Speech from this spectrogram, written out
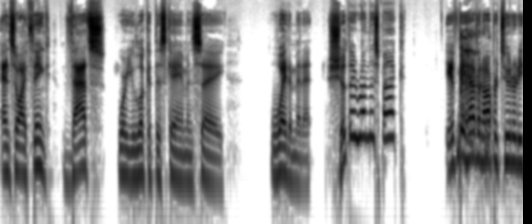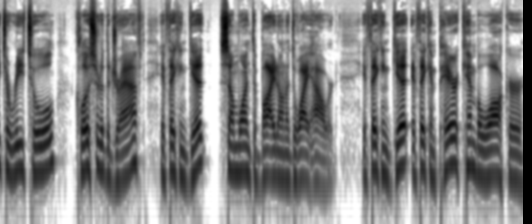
And so I think that's where you look at this game and say, wait a minute, should they run this back? If they have an opportunity to retool closer to the draft, if they can get someone to bite on a Dwight Howard, if they can get if they can pair Kemba Walker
